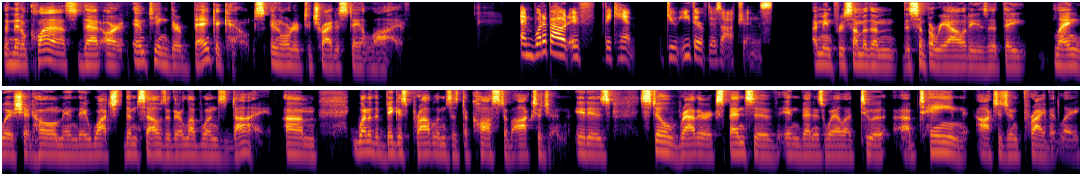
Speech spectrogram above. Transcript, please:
the middle class that are emptying their bank accounts in order to try to stay alive. And what about if they can't do either of those options? I mean, for some of them, the simple reality is that they languish at home and they watch themselves or their loved ones die. Um, one of the biggest problems is the cost of oxygen. It is still rather expensive in Venezuela to uh, obtain oxygen privately.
